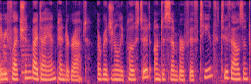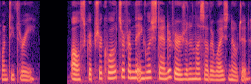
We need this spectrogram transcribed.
a reflection by Diane Pendergraft, originally posted on December 15th, 2023. All scripture quotes are from the English Standard Version unless otherwise noted.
